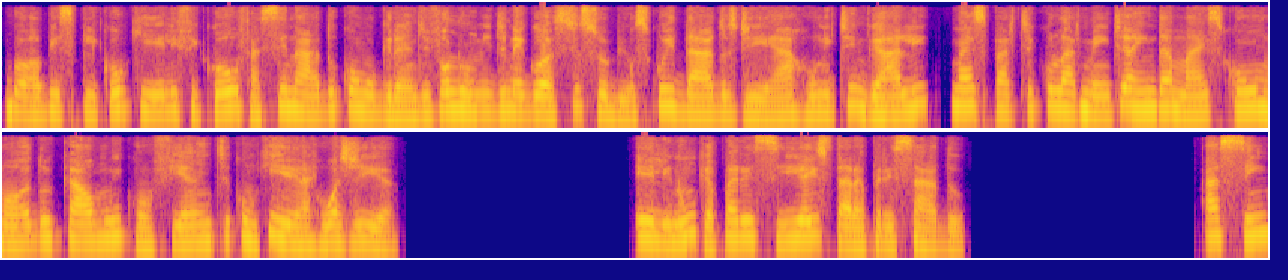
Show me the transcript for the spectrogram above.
Bob explicou que ele ficou fascinado com o grande volume de negócios sob os cuidados de Yahoo Nightingale, mas particularmente ainda mais com o modo calmo e confiante com que Yahoo agia. Ele nunca parecia estar apressado. Assim,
